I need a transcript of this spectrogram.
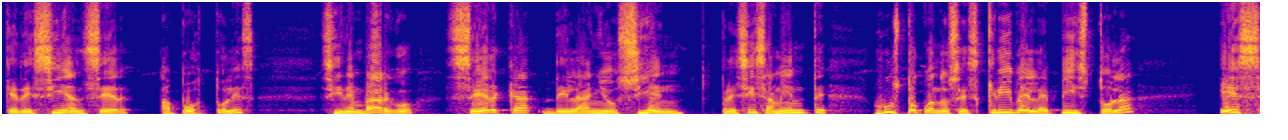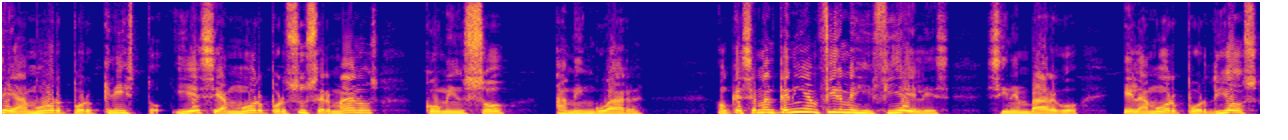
que decían ser apóstoles. Sin embargo, cerca del año 100, precisamente justo cuando se escribe la epístola, ese amor por Cristo y ese amor por sus hermanos comenzó a menguar. Aunque se mantenían firmes y fieles, sin embargo, el amor por Dios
